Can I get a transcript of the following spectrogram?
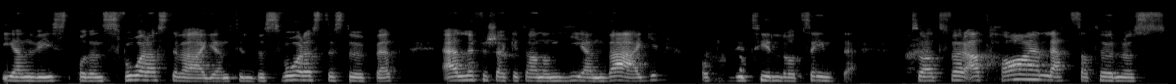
envist på den svåraste vägen till det svåraste stupet eller försöker ta någon genväg och det tillåts inte. Så att för att ha en lätt Saturnus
